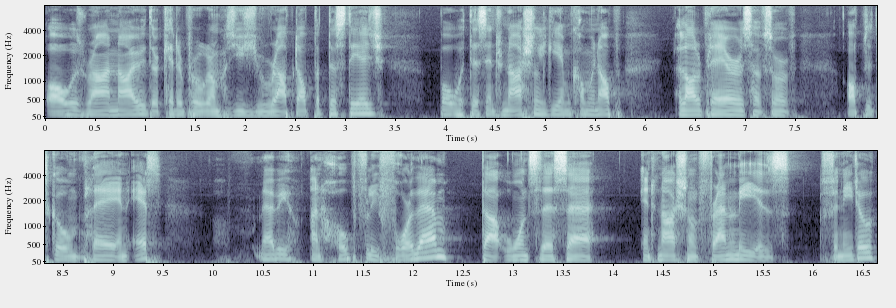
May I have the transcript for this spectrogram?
always ran now. Their kitted program has usually wrapped up at this stage, but with this international game coming up, a lot of players have sort of opted to go and play in it maybe and hopefully for them that once this uh, international friendly is finito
